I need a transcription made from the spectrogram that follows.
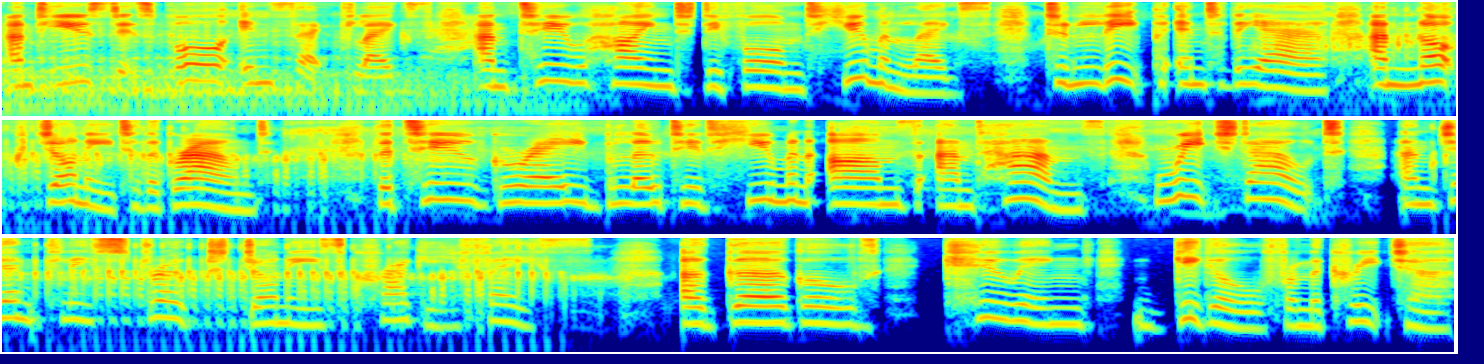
and used its four insect legs and two hind deformed human legs to leap into the air and knock Johnny to the ground. The two grey, bloated human arms and hands reached out and gently stroked Johnny's craggy face. A gurgled, cooing giggle from the creature,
